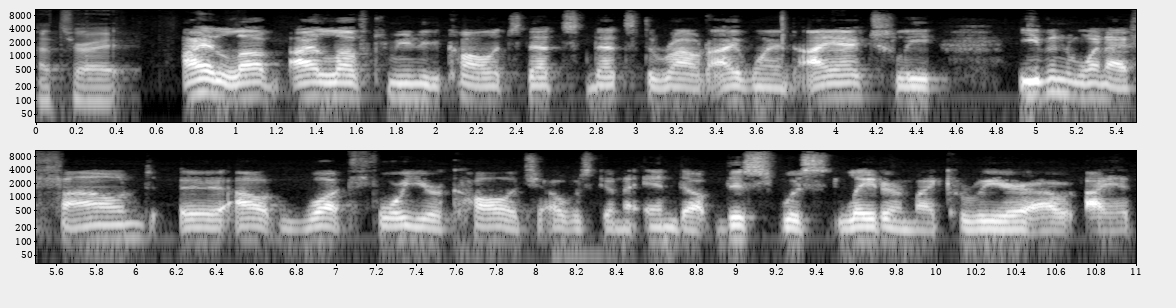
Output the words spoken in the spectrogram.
That's right. I love I love community college. That's that's the route I went. I actually even when I found uh, out what four year college I was going to end up. This was later in my career. I, I had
